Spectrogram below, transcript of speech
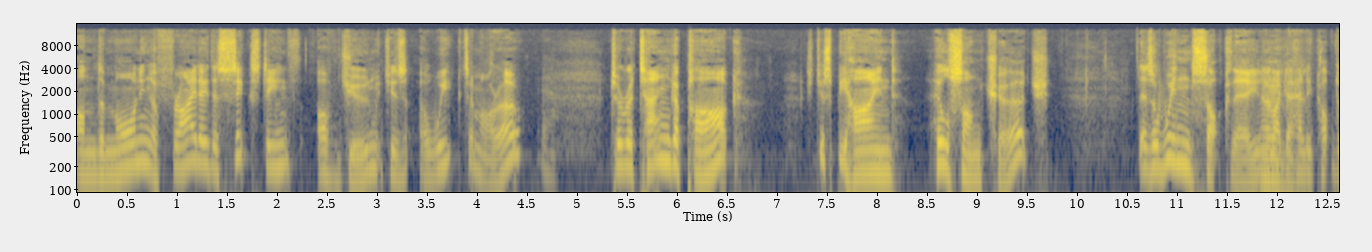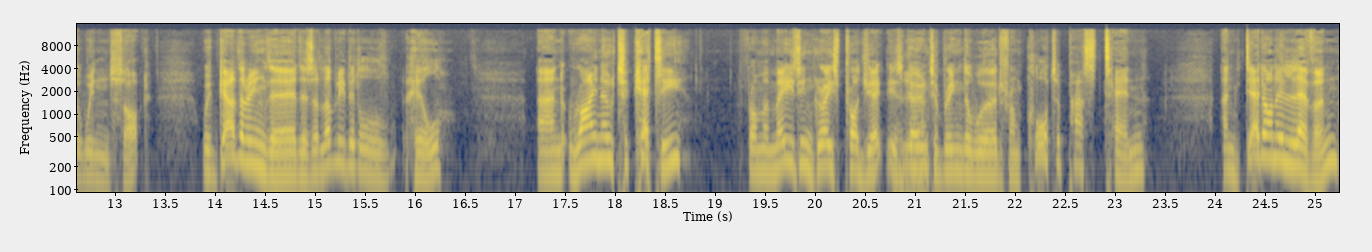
on the morning of Friday the 16th of June, which is a week tomorrow, to Ratanga Park. It's just behind Hillsong Church. there's a windsock there, you know, like mm. a helicopter windsock. We're gathering there. There's a lovely little hill, and Rhino Tuketi from Amazing Grace Project is Yeah. going to bring the word from quarter past ten. And dead on 11,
